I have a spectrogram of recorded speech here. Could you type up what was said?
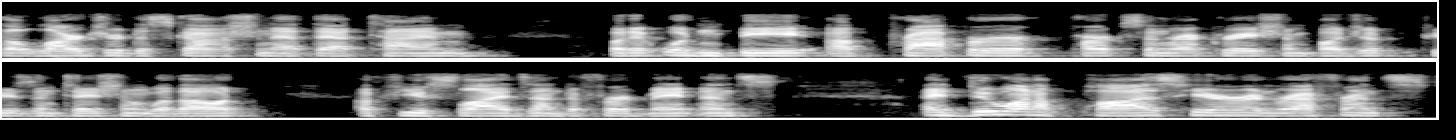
the larger discussion at that time, but it wouldn't be a proper Parks and Recreation budget presentation without a few slides on deferred maintenance. I do want to pause here and reference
